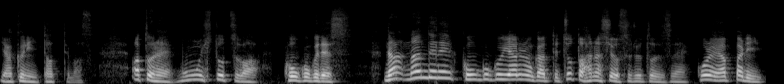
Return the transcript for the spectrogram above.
役に立ってます。あとねもう一つは広告です。な、なんでね、広告やるのかってちょっと話をするとですね、これやっぱり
